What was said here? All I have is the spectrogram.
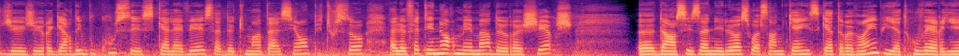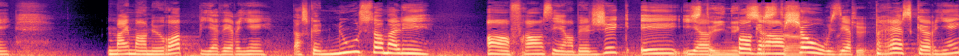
j'ai, j'ai regardé beaucoup ce, ce qu'elle avait, sa documentation, puis tout ça. Elle a fait énormément de recherches euh, dans ces années-là, 75-80, puis elle trouvait rien. Même en Europe, il n'y avait rien. Parce que nous sommes allés en France et en Belgique et il n'y a pas grand-chose. Il n'y a presque rien.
